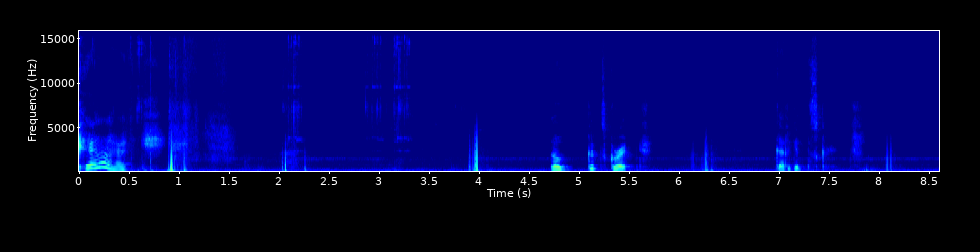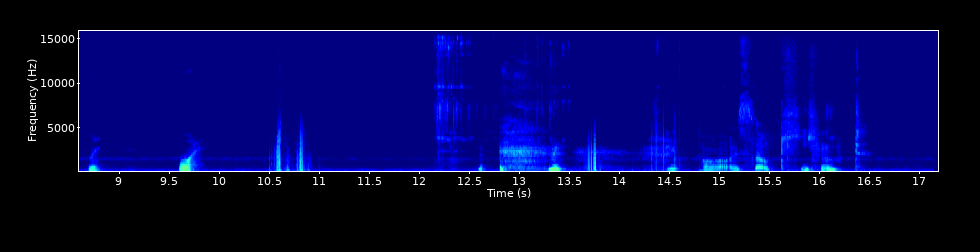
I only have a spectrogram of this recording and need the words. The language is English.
catch. Oh, good scratch. Gotta get the scratch. Wait, what? oh, it's so cute.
